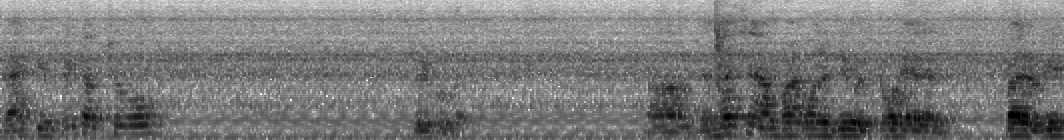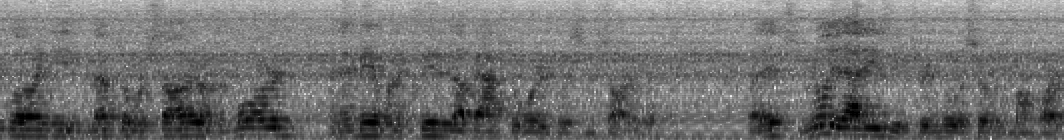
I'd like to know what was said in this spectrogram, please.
vacuum pickup tool to remove it. Uh, the next thing I might want to do is go ahead and try to reflow any leftover solder on the board, and I may want to clean it up afterwards with some solder. But it's really that easy to remove a surface mount part.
